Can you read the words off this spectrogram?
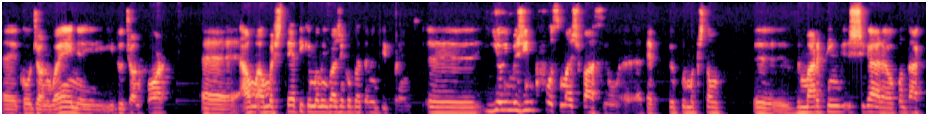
eh, com o John Wayne e, e do John Ford. Eh, há, uma, há uma estética e uma linguagem completamente diferente. E eu imagino que fosse mais fácil, até por uma questão de marketing, chegar ao contacto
